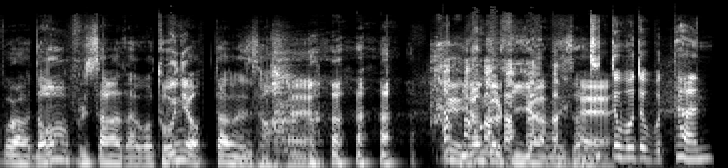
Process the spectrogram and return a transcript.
번 너무 불쌍하다고 돈이 없다면서 네. 이런 걸 비교하면서 네. 듣도 보도 못한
